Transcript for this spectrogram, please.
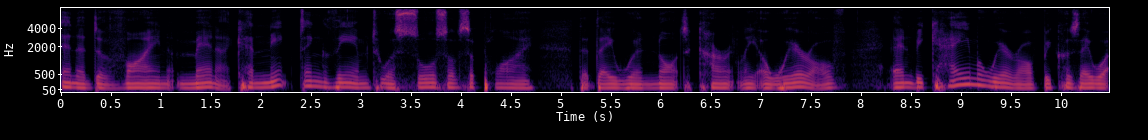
in a divine manner, connecting them to a source of supply that they were not currently aware of and became aware of because they were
